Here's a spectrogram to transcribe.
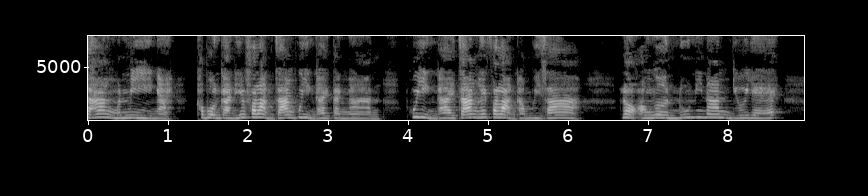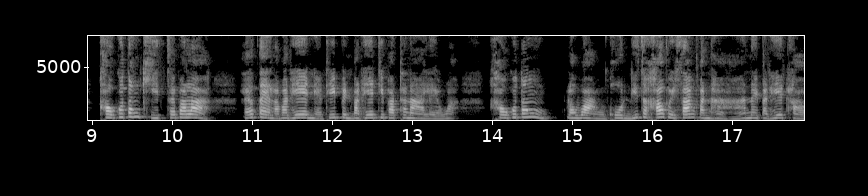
จ้างมันมีไงขบวนการที่ฝรั่งจ้างผู้หญิงไทยแต่งงาน ผู้หญิงไทยจ้างให้ฝรั่งทำวีซ่าหลอกเอาเงินนู่นนี่นั่นเยอะแยะ เขาก็ต้องคิดใช่ปะล่ะ แล้วแต่ละประเทศเนี่ยที่เป็นประเทศที่พัฒนาแล้วอะเขาก็ต้องระวังคนที่จะเข้าไปสร้างปัญหาในประเทศเขา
